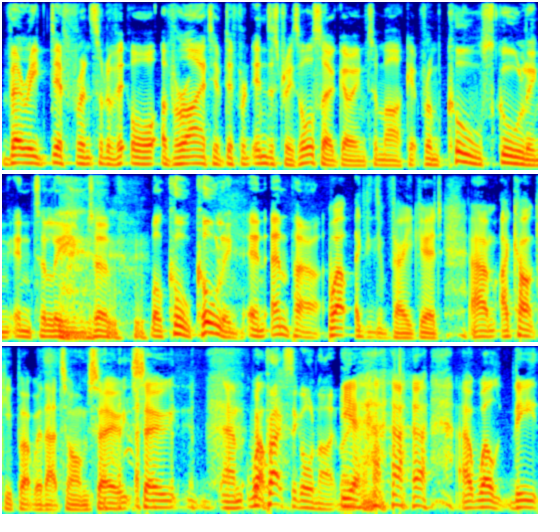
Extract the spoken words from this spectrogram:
very different sort of, or a variety of different industries also going to market from cool schooling in Taaleem to, well, cool cooling in Empower? Well, uh, very good. Um, I can't keep up with that, Tom. So, so um, well, we're practicing all night, mate. Yeah. uh, well, the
